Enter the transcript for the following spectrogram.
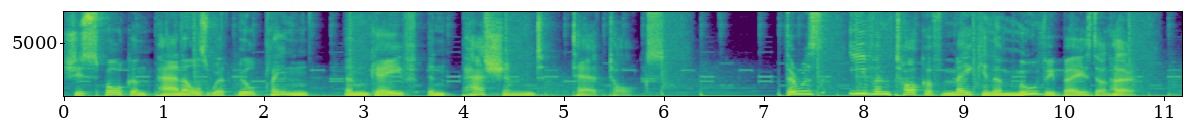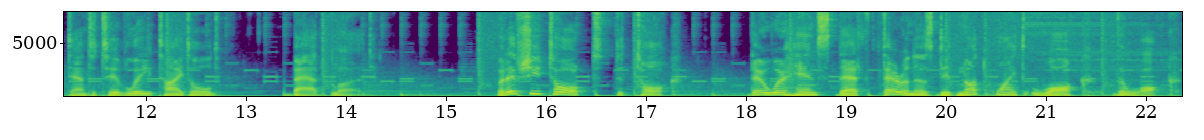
She spoke on panels with Bill Clinton and gave impassioned TED Talks. There was even talk of making a movie based on her, tentatively titled Bad Blood. But if she talked the talk, there were hints that Theranos did not quite walk the walk.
